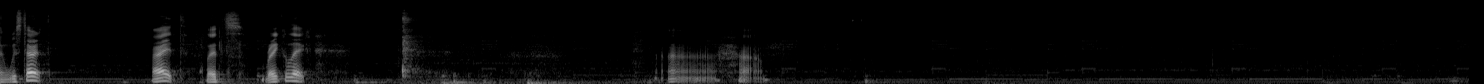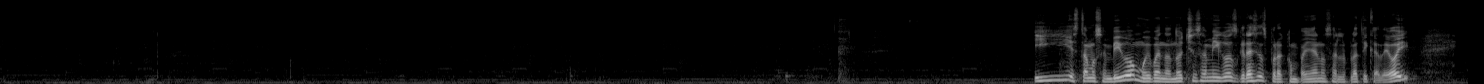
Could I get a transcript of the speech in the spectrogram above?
then we start. All right, let's break a leg. Uh-huh. Y estamos en vivo. Muy buenas noches amigos. Gracias por acompañarnos a la plática de hoy.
